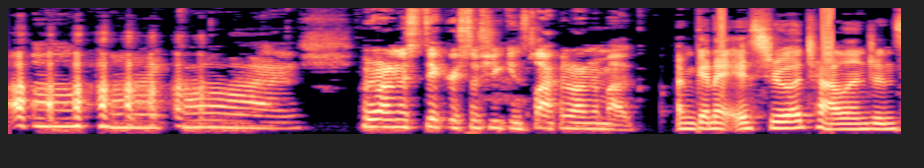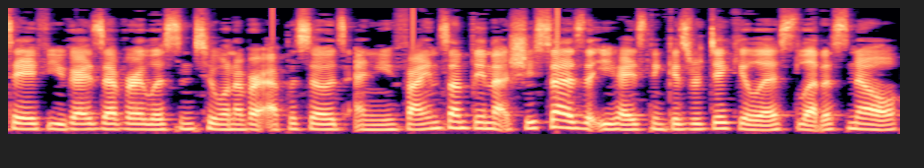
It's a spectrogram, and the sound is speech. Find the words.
oh my gosh. Put it on a sticker so she can slap it on a mug. I'm going to issue a challenge and say if you guys ever listen to one of our episodes and you find something that she says that you guys think is ridiculous, let us know.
